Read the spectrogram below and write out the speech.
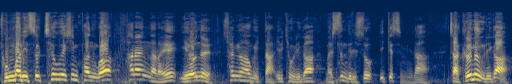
종말이 있을 최후의 심판과 하나님 나라의 예언을 설명하고 있다. 이렇게 우리가 말씀드릴 수 있겠습니다. 자, 그러면 우리가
